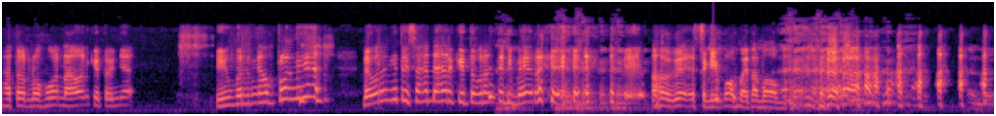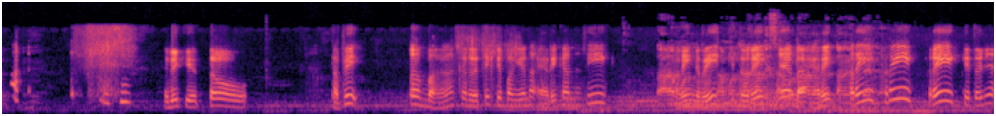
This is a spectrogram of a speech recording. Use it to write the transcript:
hatur nuhun naon kitunya. Yang meren ngamplangnya. Da orang itu sadar gitu orang teh dibere. Oke, segi om eta om. Jadi gitu. Tapi eh bahkan keretik dipanggilnya Erik kan Erik. paling Rik gitu Rik nya da Erik Rik. Rik Rik gitu nya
